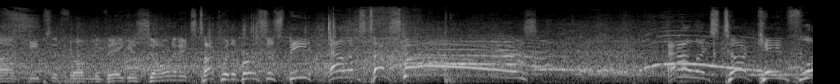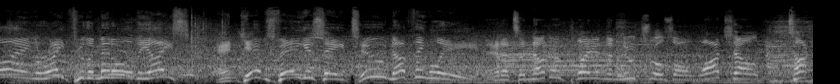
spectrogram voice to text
Keeps it from the Vegas zone, and it's Tuch with a burst of speed. Alex Tuch scores! Alex Tuch came flying right through the middle of the ice and gives Vegas a 2 0 lead. And it's another play in the neutral zone. Watch how Tuch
